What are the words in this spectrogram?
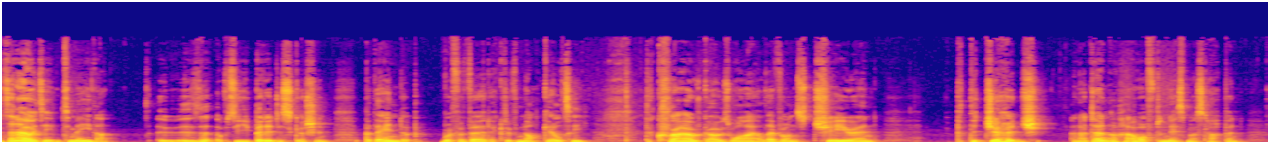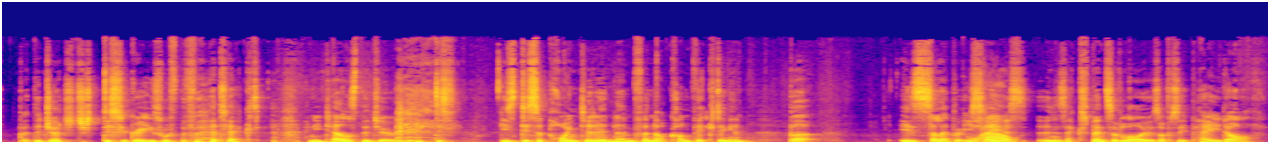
I don't know, it, to me that is obviously a bit of discussion, but they end up with a verdict of not guilty. The crowd goes wild, everyone's cheering, but the judge and I don't know how often this must happen, but the judge just disagrees with the verdict, and he tells the jury that he's, dis- he's disappointed in them for not convicting him, but his celebrity wow. status and his expensive lawyers obviously paid off,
